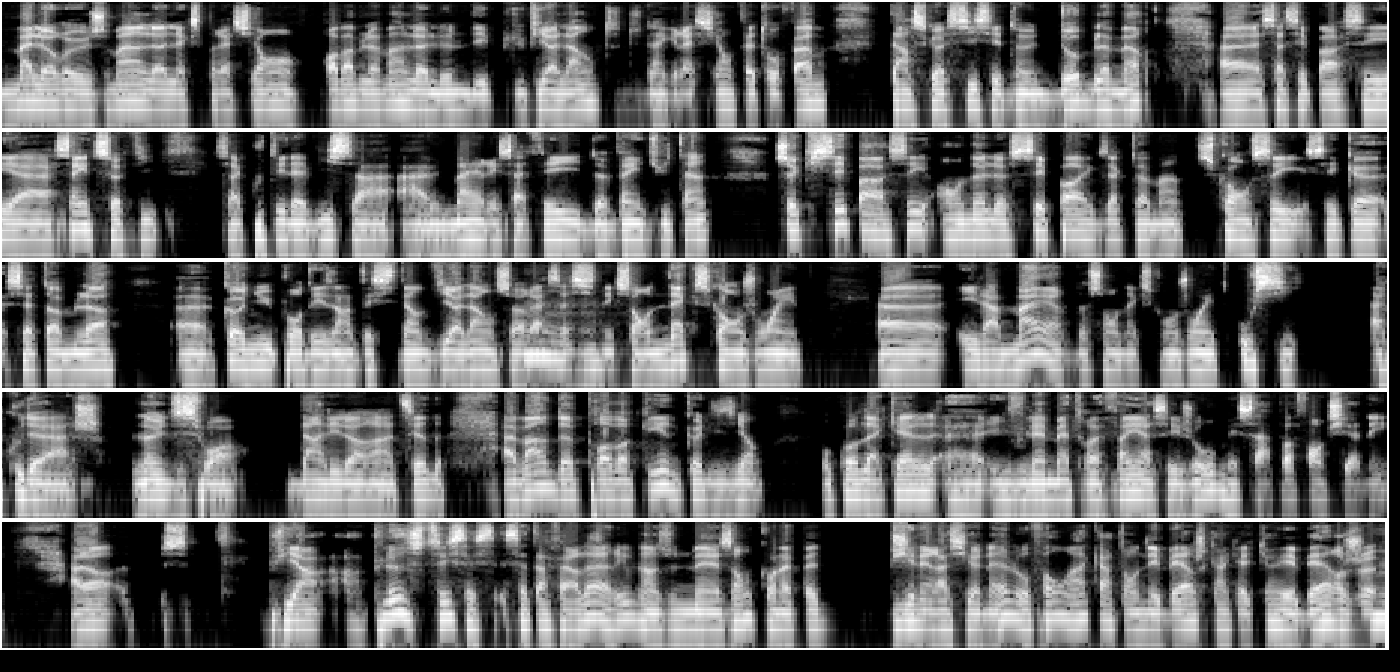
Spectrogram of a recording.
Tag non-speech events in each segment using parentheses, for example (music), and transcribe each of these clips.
malheureusement l'expression probablement l'une des plus violentes d'une agression faite aux femmes. Dans ce cas-ci, c'est un double meurtre. Euh, ça s'est passé à Sainte-Sophie. Ça a coûté la vie ça, à une mère et sa fille de 28 ans. Ce qui s'est passé, on ne le sait pas exactement. Ce qu'on sait, c'est que cet homme-là, euh, connu pour des antécédents de violence, aurait Mmh. assassiné son ex-conjointe euh, et la mère de son ex-conjointe aussi, à coup de hache, lundi soir, dans les Laurentides, avant de provoquer une collision au cours de laquelle euh, il voulait mettre fin à ses jours, mais ça n'a pas fonctionné. Alors, puis en, plus, tu sais, cette affaire-là arrive dans une maison qu'on appelle bigénérationnelle, au fond, hein, quand on héberge, quand quelqu'un héberge Mmh.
